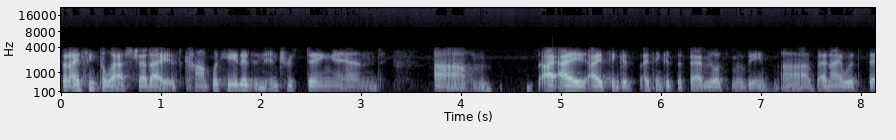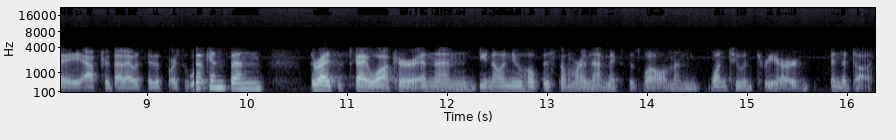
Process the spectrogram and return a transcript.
but I think The Last Jedi is complicated and interesting and um, I, I, think it's I think it's a fabulous movie. Uh, and I would say after that, I would say The Force Awakens, then The Rise of Skywalker, and then you know A New Hope is somewhere in that mix as well. And then one, two, and three are in the dust.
